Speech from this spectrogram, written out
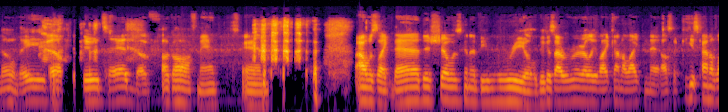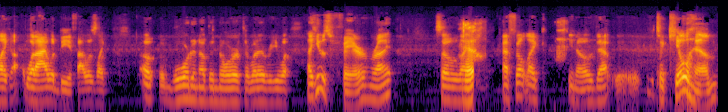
no, they the dude's head the fuck off, man. And I was like, that this show is gonna be real because I really like kind of like Ned. I was like, he's kind of like what I would be if I was like a warden of the north or whatever he was. Like he was fair, right? So like yeah. I felt like you know that to kill him,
